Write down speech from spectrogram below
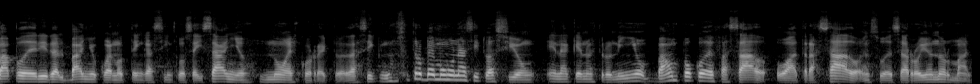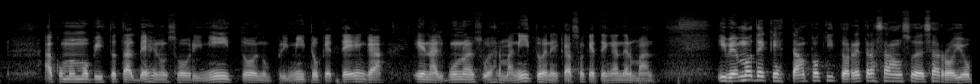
va a poder ir al baño cuando tenga cinco o seis años, no es correcto, ¿verdad? Que nosotros vemos una situación en la que nuestro niño va un poco desfasado o atrasado en su desarrollo normal, a como hemos visto tal vez en un sobrinito, en un primito que tenga, en alguno de sus hermanitos, en el caso que tengan hermanos y vemos de que está un poquito retrasado en su desarrollo,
